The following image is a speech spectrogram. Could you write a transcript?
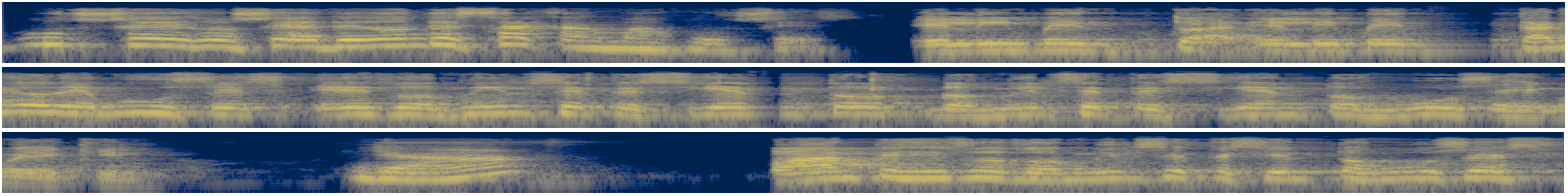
buses? O sea, ¿de dónde sacan más buses? El, el inventario de buses es 2.700, 2.700 buses en Guayaquil. ¿Ya? Antes esos 2.700 buses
